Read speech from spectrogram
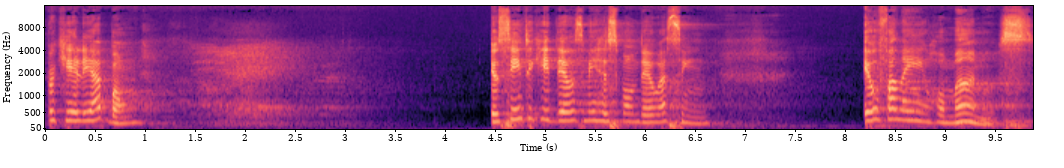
Porque ele é bom. Eu sinto que Deus me respondeu assim. Eu falei em Romanos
